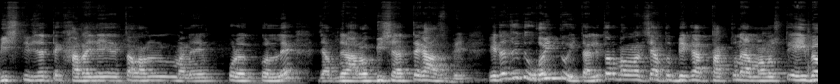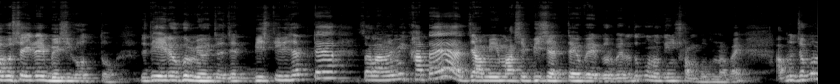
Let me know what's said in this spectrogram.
বিশ তিরিশ হাজার টাকা খাটাইলে চালান মানে প্রয়োগ করলে যে আপনার আরও বিশ হাজার টাকা আসবে। এটা যদি হইতোই, তাহলে তো আর বাংলাদেশে এত বেকার থাকতো না, আর মানুষ তো এই ব্যবসায়ীটাই বেশি করতো। যদি এরকমই হইতো যে বিশ তিরিশ হাজার টাকা চালান আমি খাটায় যে আমি মাসে বিশ হাজার টাকা বের করব, এটা তো কোনোদিন সম্ভব না ভাই। আপনি যখন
